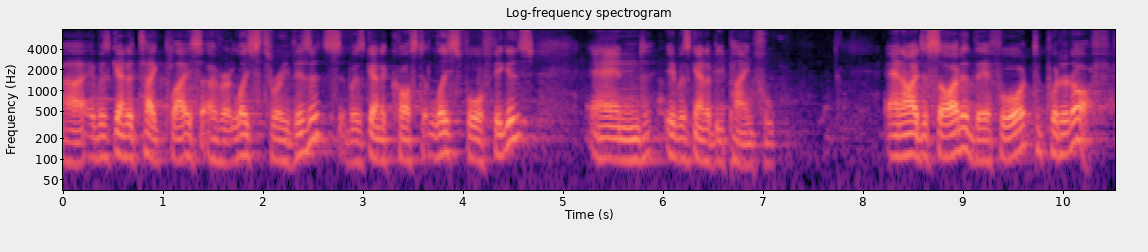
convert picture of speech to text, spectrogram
Uh, it was going to take place over at least three visits. It was going to cost at least four figures and it was going to be painful. And I decided, therefore, to put it off.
